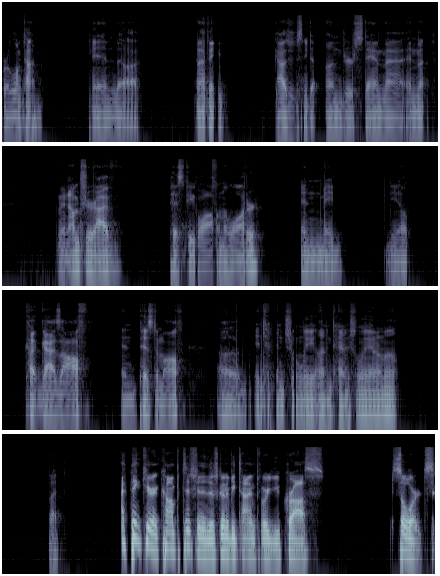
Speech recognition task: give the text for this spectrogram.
for a long time. And, uh, and I think guys just need to understand that. And I mean, I'm sure I've pissed people off on the water and made, you know, cut guys off and pissed them off uh, intentionally, unintentionally. I don't know. But I think you're in competition and there's going to be times where you cross swords,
